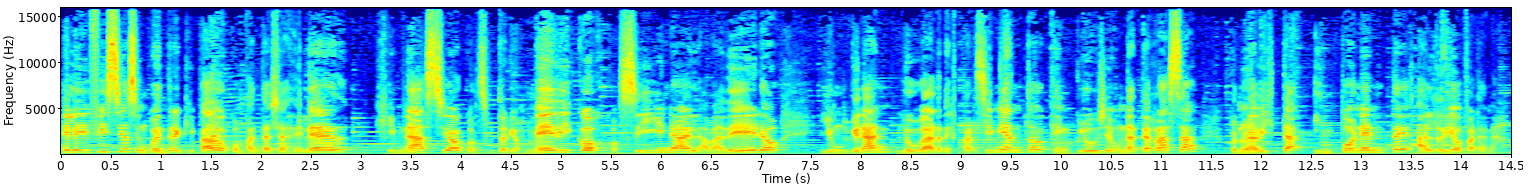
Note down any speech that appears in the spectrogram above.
El edificio se encuentra equipado con pantallas de LED, gimnasio, consultorios médicos, cocina, lavadero y un gran lugar de esparcimiento que incluye una terraza con una vista imponente al río Paraná.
